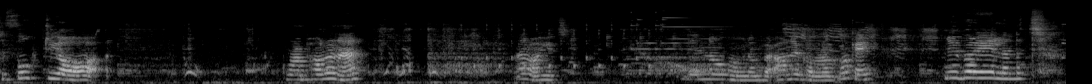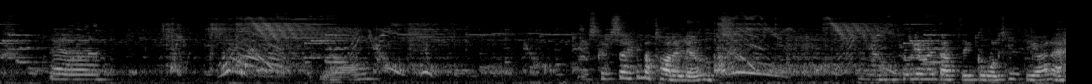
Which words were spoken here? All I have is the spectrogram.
Så fort jag går på den här. Det var inget. Det är någon gång de börjar. Ja, nu kommer de. Okej. Okay. Nu börjar eländet. Uh. Ja. Jag ska försöka bara ta det lugnt. Men problemet är att det går liksom inte att göra det.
